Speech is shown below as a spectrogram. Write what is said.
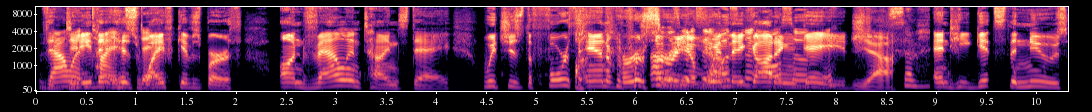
the day that his Day. wife gives birth on Valentine's Day, which is the fourth anniversary of say, when they got also the- engaged. yeah. Some- And he gets the news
